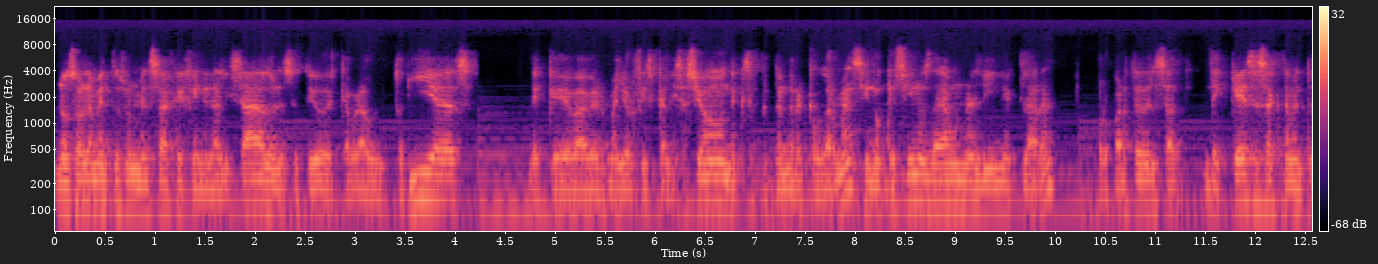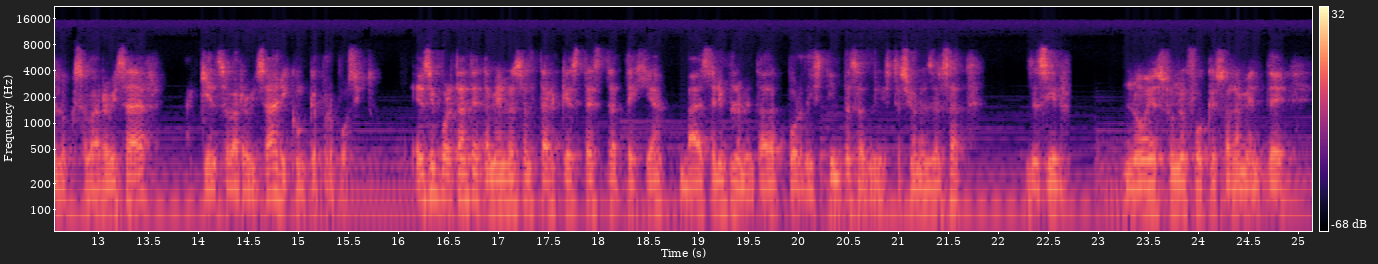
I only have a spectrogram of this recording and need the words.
no solamente es un mensaje generalizado en el sentido de que habrá auditorías, de que va a haber mayor fiscalización, de que se pretende recaudar más, sino que sí nos da una línea clara por parte del SAT de qué es exactamente lo que se va a revisar, a quién se va a revisar y con qué propósito. Es importante también resaltar que esta estrategia va a ser implementada por distintas administraciones del SAT. Es decir, no es un enfoque solamente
